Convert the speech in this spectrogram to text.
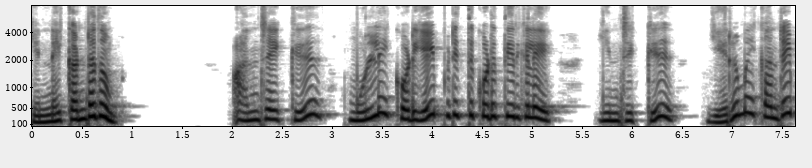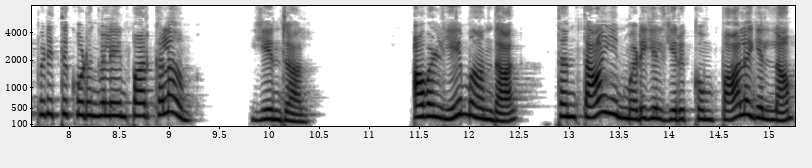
என்னை கண்டதும்? அன்றைக்கு முல்லைக் கொடியை பிடித்துக் கொடுத்தீர்களே இன்றைக்கு எருமை கன்றை பிடித்துக் கொடுங்களேன் பார்க்கலாம் என்றாள். அவள் ஏமாந்தால் தன் தாயின் மடியில் இருக்கும் பாலையெல்லாம்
